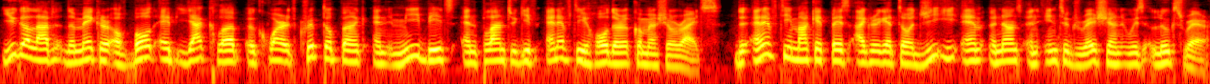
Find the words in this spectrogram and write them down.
Yuga Labs, the maker of Bored Ape Yacht Club, acquired CryptoPunk and Meebits and planned to give NFT holder commercial rights. The NFT marketplace aggregator GEM announced an integration with LooksRare.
